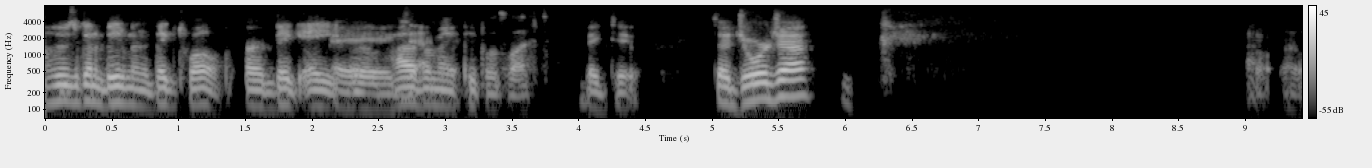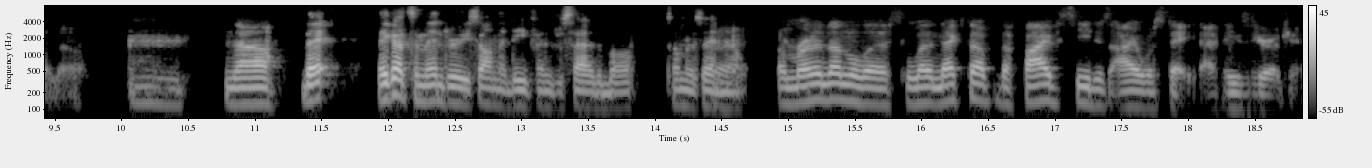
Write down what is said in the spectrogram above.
who's going to beat them in the Big Twelve or Big Eight or however many people is left? Big two. So Georgia. I don't. I don't know. No, they they got some injuries on the defensive side of the ball. So I'm going to say All no. right. I'm running down the list. Next up, the five seed is Iowa State. I think zero chance.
